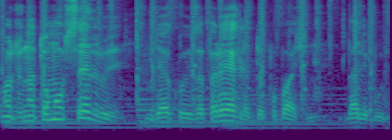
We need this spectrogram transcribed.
Отже, на тому все, друзі. Дякую за перегляд, до побачення. Далі буде.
